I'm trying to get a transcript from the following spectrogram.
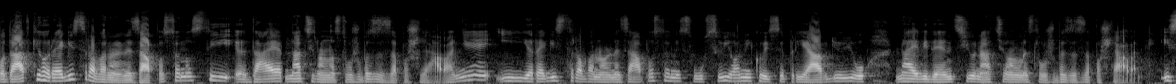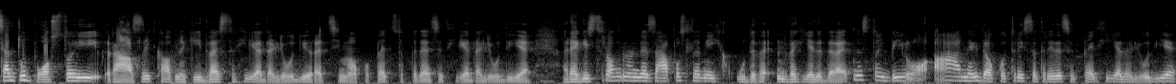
Podatke o registrovanoj nezaposlenosti e, daje Nacionalna služba za zapošljavanje i registrovano nezaposleni su svi oni koji se prijavljuju na evidenciju Nacionalne službe za zapošljavanje. I sad tu postoji razlika od nekih 200.000 ljudi, recimo oko 550.000 ljudi je registrovano nezaposlenih u 2019. bilo, a negde oko 335.000 ljudi je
